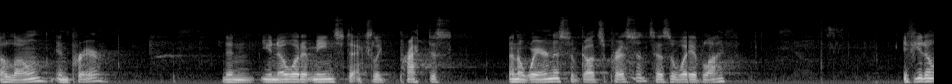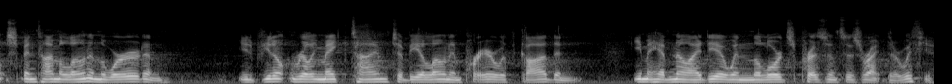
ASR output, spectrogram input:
alone in prayer, then you know what it means to actually practice an awareness of God's presence as a way of life. If you don't spend time alone in the Word and if you don't really make time to be alone in prayer with God, then you may have no idea when the Lord's presence is right there with you.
